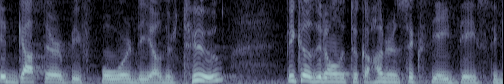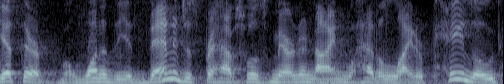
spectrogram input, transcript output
it got there before the other two because it only took 168 days to get there. Well, one of the advantages perhaps was Mariner 9 had a lighter payload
